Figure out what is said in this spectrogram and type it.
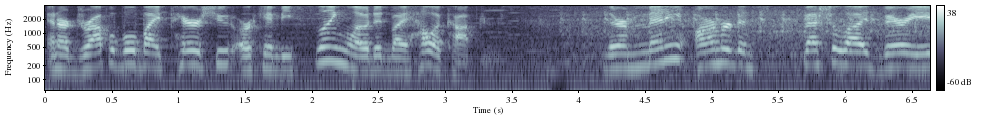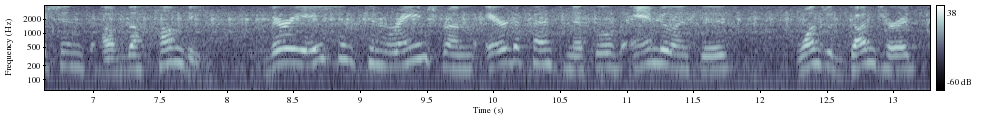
and are droppable by parachute or can be sling loaded by helicopters. There are many armored and specialized variations of the Humvee. Variations can range from air defense missiles, ambulances, ones with gun turrets.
